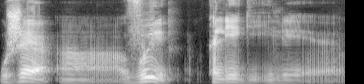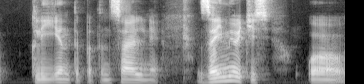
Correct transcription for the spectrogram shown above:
уже э, вы, коллеги или клиенты потенциальные, займетесь э,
